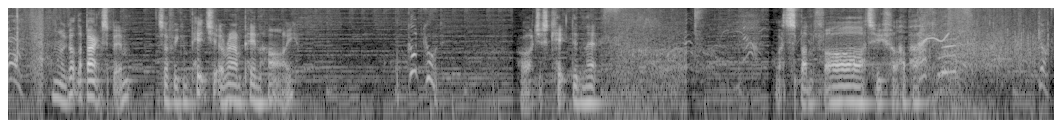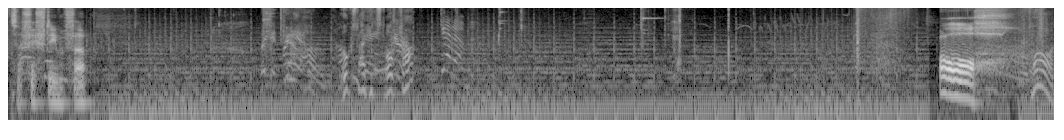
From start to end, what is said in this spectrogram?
Oh, I got the backspin, so if we can pitch it around pin high. Good, good. Oh, I just kicked, didn't it? Oh, it spun far too far back. It's a 15 foot. Looks like it's sloped up. Oh, Oh,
